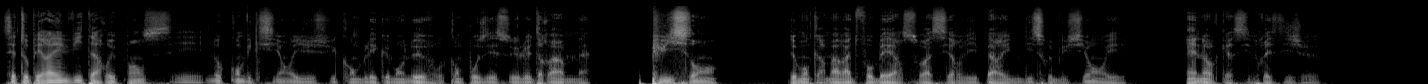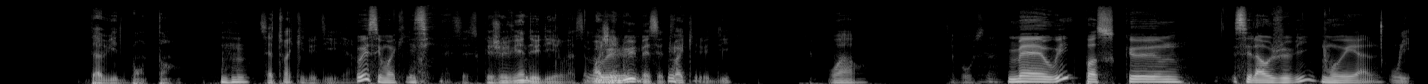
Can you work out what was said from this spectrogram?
Cet opéra invite à repenser nos convictions et je suis comblé que mon œuvre composée sur le drame puissant de mon camarade Faubert soit servie par une distribution et un orchestre si prestigieux. David Bontemps, c'est toi qui le dis. hein. Oui, c'est moi qui l'ai dit. C'est ce que je viens de dire là. C'est moi Oui, j'ai oui. lu, mais c'est toi qui le dis. Waouh, c'est beau ça. Mais oui, parce que c'est là où je vis, Montréal. Oui.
